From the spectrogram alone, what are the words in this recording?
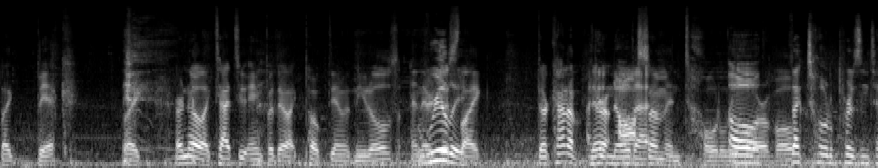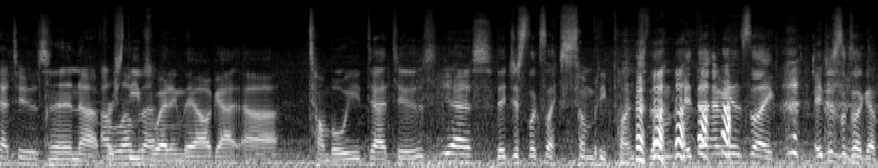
like Bic, like or no, like tattoo ink, but they're like poked in with needles, and they're Really? just like They're kind of I they're know that. awesome and totally oh, horrible. like total prison tattoos. and then uh, for Steve's that. wedding, they all got uh, tumbleweed tattoos. Yes. It just looks like somebody punched them. it, I mean, it's like it just looks like a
